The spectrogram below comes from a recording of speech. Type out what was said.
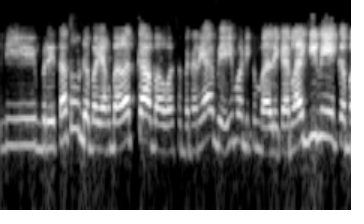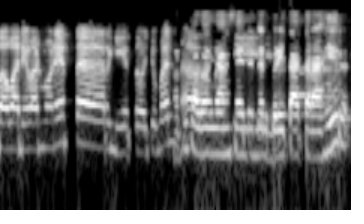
di berita tuh udah banyak banget kak bahwa sebenarnya BI mau dikembalikan lagi nih ke bawah Dewan Moneter gitu. Cuman tapi uh, kalau yang saya dengar berita terakhir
